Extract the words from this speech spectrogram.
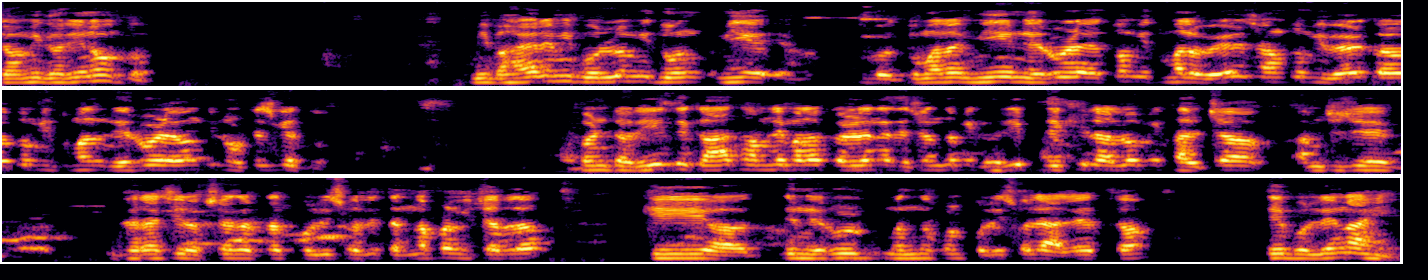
तेव्हा मी घरी नव्हतो. मी बाहेर आहे मी बोललो मी दोन मी तुम्हाला मी नेरुळ येतो मी तुम्हाला वेळ सांगतो मी वेळ कळवतो मी तुम्हाला नेरुळ येऊन ती नोटीस घेतो. पण तरीही ते का थांबले मला कळलं नाही. त्याच्यानंतर मी घरी देखील आलो. मी खालच्या आमचे जे घराची रक्षा करतात पोलीसवाले त्यांना पण विचारलं की ते नेरुळ मधनं कोण पोलीसवाले आले आहेत का? ते बोलले नाही.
